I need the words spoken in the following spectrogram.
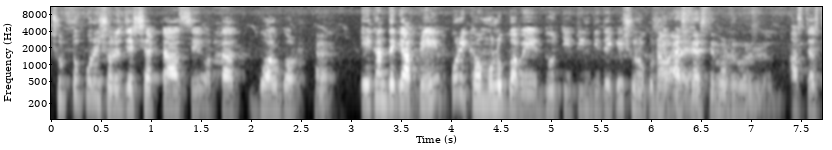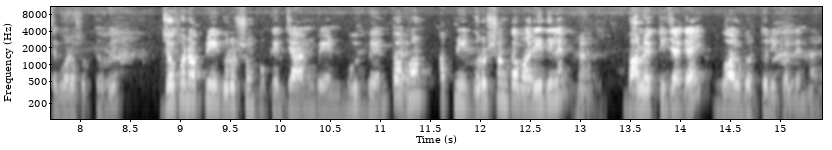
ছোট্ট পরিসরে যে শেয়ারটা আছে অর্থাৎ গোয়ালঘর হ্যাঁ। এখান থেকে আপনি পরীক্ষামূলক ভাবে দুটি তিনটি থেকে শুরু করতে আস্তে আস্তে বড় করলে আস্তে আস্তে বড় করতে হবে। যখন আপনি গরুর সম্পর্কে জানবেন বুঝবেন তখন আপনি গরুর সংখ্যা বাড়িয়ে দিলেন হ্যাঁ। ভালো একটি জায়গায় গোয়ালঘর তৈরি করলেন। হ্যাঁ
